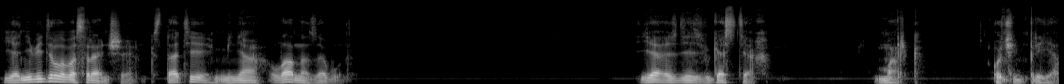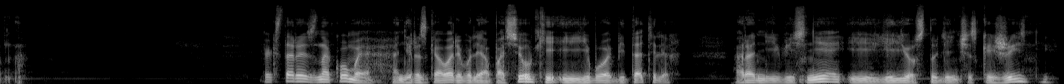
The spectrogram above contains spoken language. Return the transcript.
«Я не видела вас раньше. Кстати, меня Лана зовут». Я здесь в гостях. Марк. Очень приятно. Как старые знакомые, они разговаривали о поселке и его обитателях, о ранней весне и ее студенческой жизни,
